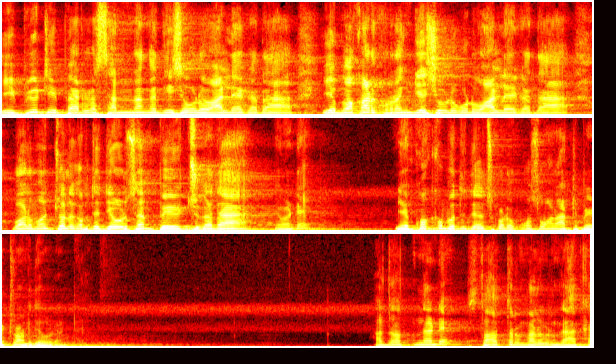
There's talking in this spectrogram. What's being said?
ఈ బ్యూటీ పార్లర్ సన్నంగా తీసేవాళ్ళు వాళ్ళే కదా. ఈ మొక్కడికి రంగు చేసేవాళ్ళు కూడా వాళ్ళే కదా. వాళ్ళు మంచోళ్ళు కాబట్టి దేవుడు చంపేయచ్చు కదా. ఏమంటే నీ కుక్క బుద్ధి తెలుసుకోవడం కోసం వాళ్ళు అట్ట పెట్టుకోండి దేవుడు అంటే. అర్థమవుతుందండి? స్తోత్రం కలుగును కాక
